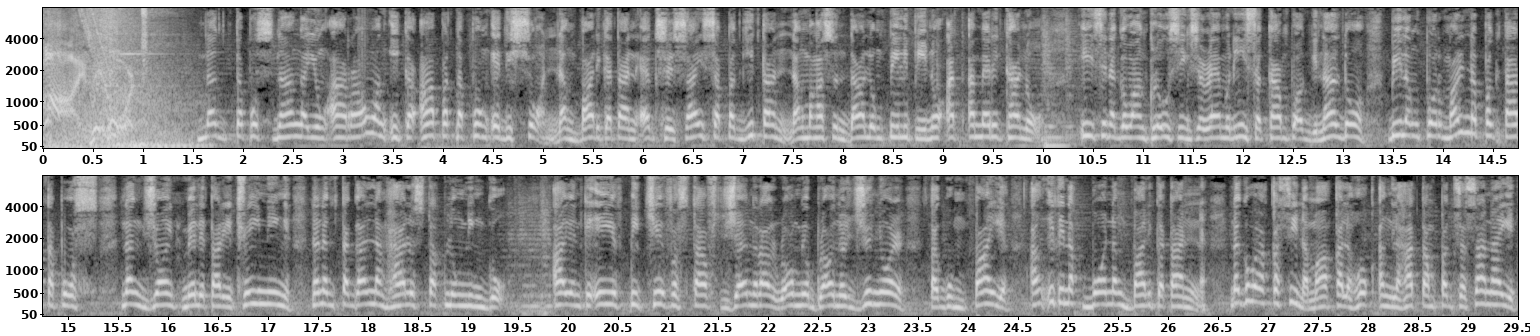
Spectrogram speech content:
Live Report. Nagtapos na ngayong araw ang ika-apat na pong edisyon ng Barikatan Exercise sa pagitan ng mga sundalong Pilipino at Amerikano. Isinagawa ang closing ceremony sa Campo Aguinaldo bilang formal na pagtatapos ng joint military training na nagtagal ng halos tatlong linggo. Ayon kay AFP Chief of Staff General Romeo Browner Jr., tagumpay ang itinakbo ng Barikatan. Nagawa kasi ng mga kalahok ang lahat ng pagsasanay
